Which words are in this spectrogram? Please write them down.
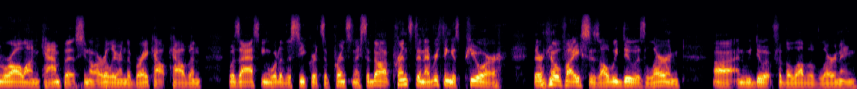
we're all on campus, you know, earlier in the breakout, Calvin was asking, What are the secrets of Princeton? I said, No, at Princeton, everything is pure. There are no vices. All we do is learn, uh, and we do it for the love of learning.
